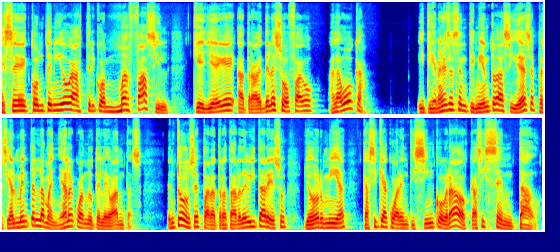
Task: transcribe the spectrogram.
ese contenido gástrico es más fácil que llegue a través del esófago a la boca. Y tienes ese sentimiento de acidez, especialmente en la mañana cuando te levantas. Entonces, para tratar de evitar eso, yo dormía casi que a 45 grados, casi sentado.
